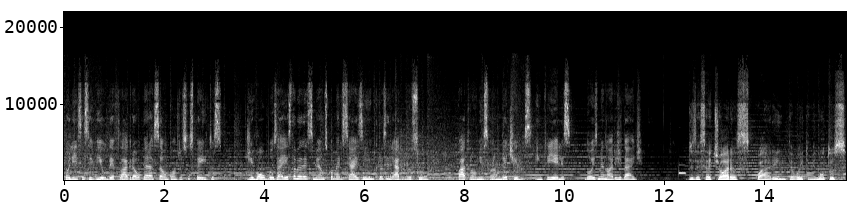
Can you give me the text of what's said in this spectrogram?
Polícia Civil deflagra operação contra suspeitos de roubos a estabelecimentos comerciais em Encruzilhada do Sul. Quatro homens foram detidos, entre eles dois menores de idade. 17 horas 48 minutos.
